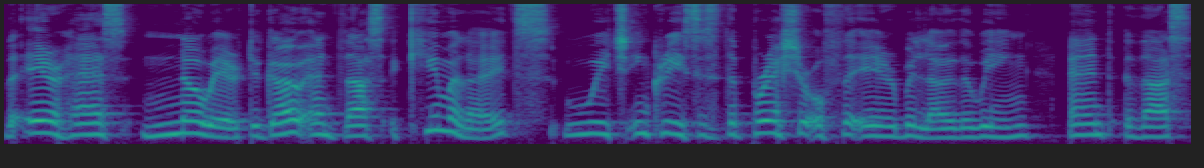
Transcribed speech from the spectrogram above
The air has nowhere to go and thus accumulates, which increases the pressure of the air below the wing and thus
